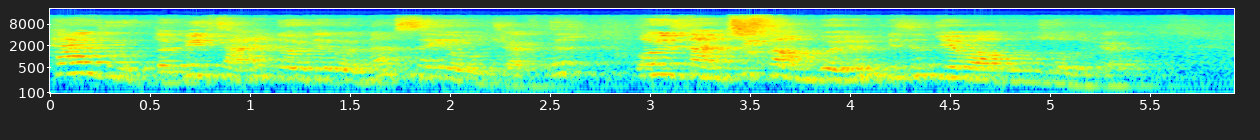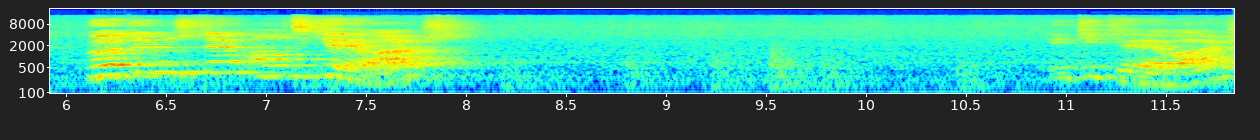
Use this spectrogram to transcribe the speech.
her grupta bir tane 4'e bölünen sayı olacaktır. O yüzden çıkan bölüm bizim cevabımız olacak. Böldüğümüzde 6 kere var. 2 kere var.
